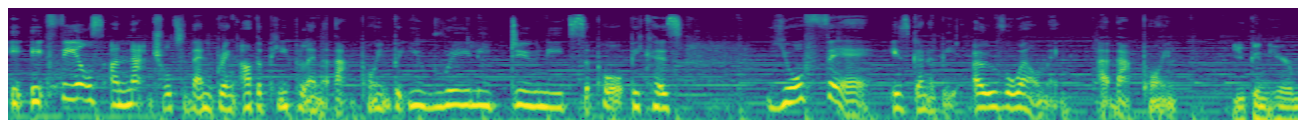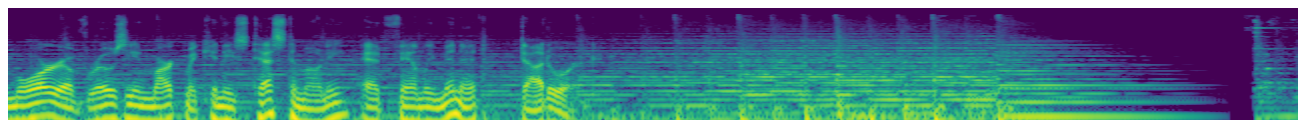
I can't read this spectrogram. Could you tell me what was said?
it, it feels unnatural to then bring other people in at that point, but you really do need support because your fear is going to be overwhelming at that point. You can hear more of Rosie and Mark Makinney's testimony at FamilyMinute.org.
